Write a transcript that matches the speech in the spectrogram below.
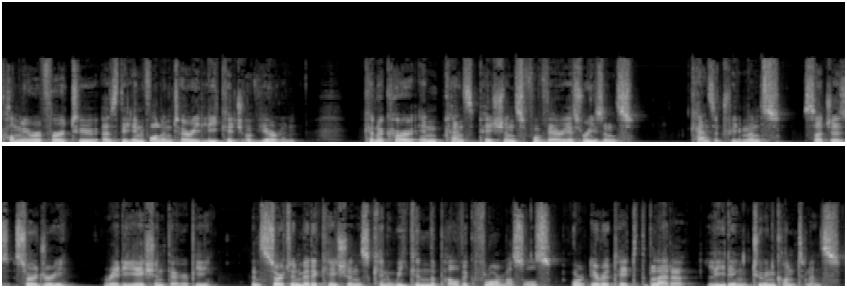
commonly referred to as the involuntary leakage of urine, can occur in cancer patients for various reasons. Cancer treatments, such as surgery, radiation therapy, and certain medications can weaken the pelvic floor muscles or irritate the bladder, leading to incontinence.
